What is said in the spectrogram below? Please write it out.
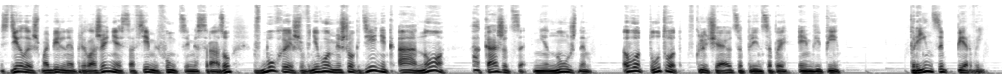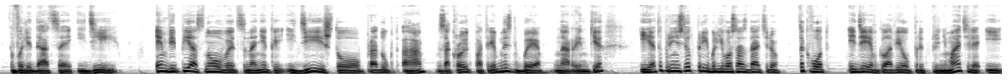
Сделаешь мобильное приложение со всеми функциями сразу, вбухаешь в него мешок денег, а оно окажется ненужным. Вот тут вот включаются принципы MVP. Принцип первый. Валидация идеи. MVP основывается на некой идее, что продукт А закроет потребность Б на рынке, и это принесет прибыль его создателю. Так вот, идея в голове у предпринимателя и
